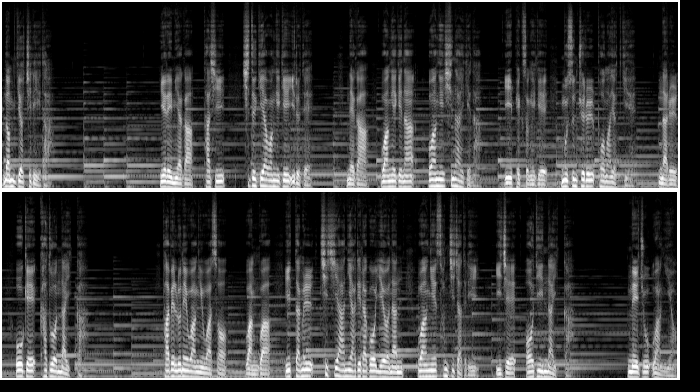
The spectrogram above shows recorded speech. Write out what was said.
넘겨지리이다. 예레미야가 다시 시드기야 왕에게 이르되 내가 왕에게나 왕의 신하에게나 이 백성에게 무슨 죄를 범하였기에 나를 옥에 가두었나이까? 바벨론의 왕이 와서 왕과 이 땅을 치지 아니하리라고 예언한 왕의 선지자들이 이제 어디 있나이까 내 주 왕이여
